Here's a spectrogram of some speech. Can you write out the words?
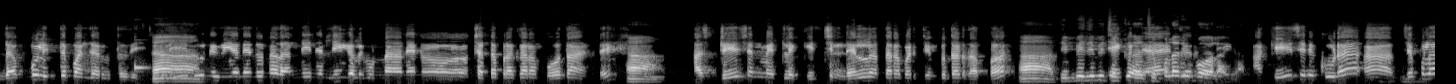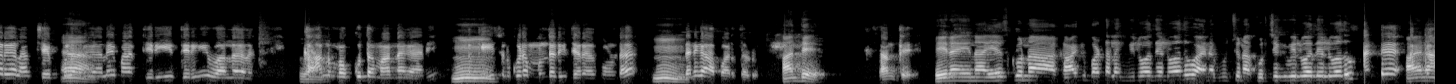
డబ్బులు ఇస్తే పని జరుగుతుంది. లేదు నువ్వు ఇవ్వలేదు నాది అన్ని నేను లీగల్గా ఉన్నా నేను చట్ట ప్రకారం పోతా అంటే ఆ, స్టేషన్ మెట్లకి ఇచ్చి నెలల తరబడి తింపుతాడు తప్ప ఆ, తిప్పి తిప్పి ఆ కేసుని కూడా ఆ చెప్పులు అరగాలి చెప్పులు మనం తిరిగి తిరిగి వాళ్ళ కాళ్ళు మొక్కుతాం అన్నా గాని కేసును కూడా ముందడికి జరగకుండా ఉమ్, దాన్ని కాపాడతాడు. అంతే. అంతే. ఈయన ఈయన వేసుకున్న కాకి బట్టలకు విలువ తెలియదు ఆయన కూర్చున్న కుర్చీకి విలువ తెలియదు. అంటే ఆయన-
